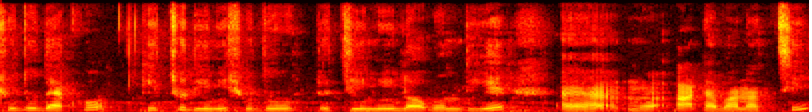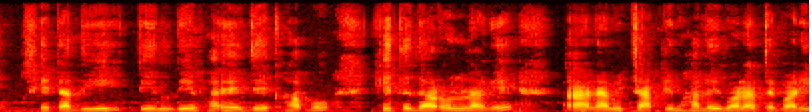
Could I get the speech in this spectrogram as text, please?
শুধু দেখো কিচ্ছু দিনই শুধু একটু চিনি, লবণ দিয়ে আটা বানাচ্ছি। সেটা দিয়েই তেল দিয়ে ভেজে খাব। খেতে দারুণ লাগে। আর আমি চাপটি ভালোই বানাতে পারি।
